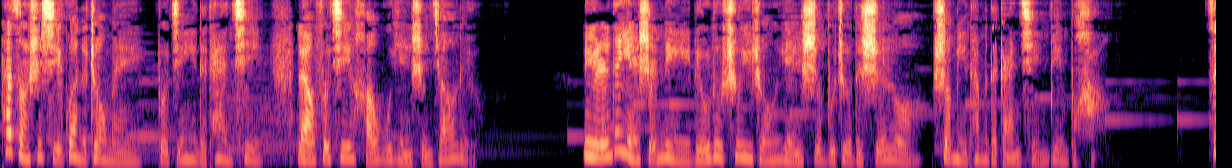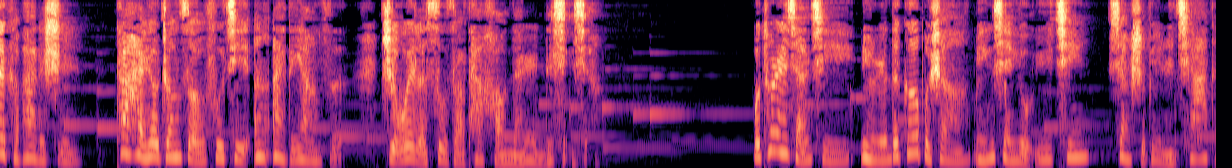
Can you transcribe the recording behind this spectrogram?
他总是习惯的皱眉，不经意的叹气，两夫妻毫无眼神交流。”女人的眼神里流露出一种掩饰不住的失落，说明他们的感情并不好。最可怕的是，他还要装作夫妻恩爱的样子，只为了塑造他好男人的形象。我突然想起，女人的胳膊上明显有淤青，像是被人掐的。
